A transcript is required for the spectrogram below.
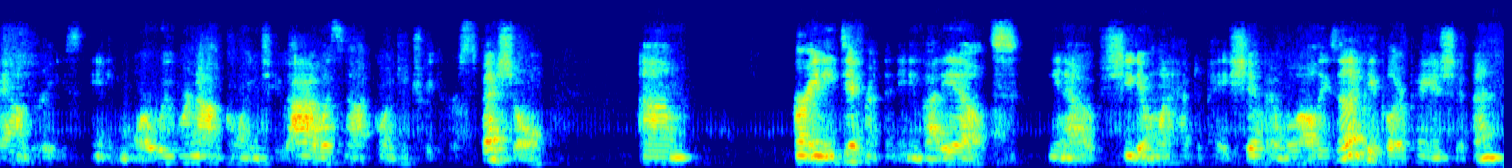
boundaries anymore. We were not going to, I was not going to treat her special um, or any different than anybody else. You know, she didn't want to have to pay shipping. Well, all these other people are paying shipping.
